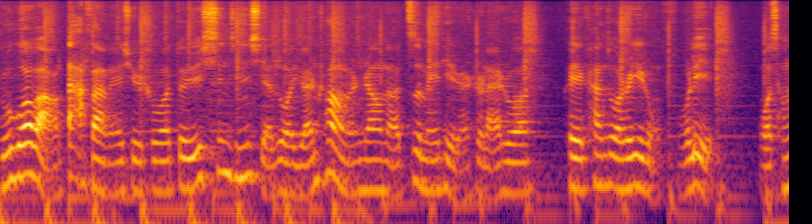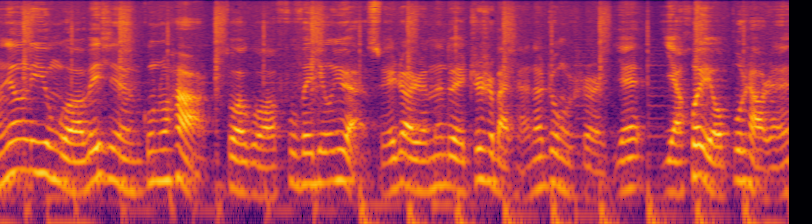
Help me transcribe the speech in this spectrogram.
如果往大范围去说，对于辛勤写作原创文章的自媒体人士来说，可以看作是一种福利。我曾经利用过微信公众号做过付费订阅，随着人们对知识版权的重视，也也会有不少人，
